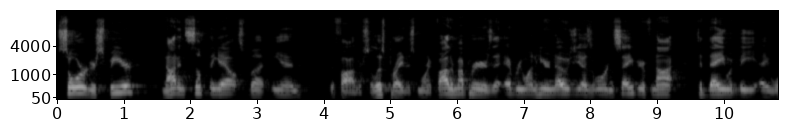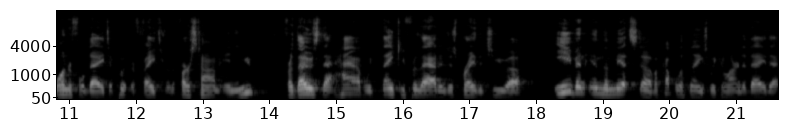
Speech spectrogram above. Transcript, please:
sword or spear, not in something else, but in the Father. So let's pray this morning. Father, my prayer is that everyone here knows you as Lord and Savior. If not, today would be a wonderful day to put their faith for the first time in you. For those that have, we thank you for that and just pray that you, uh, even in the midst of a couple of things we can learn today, that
